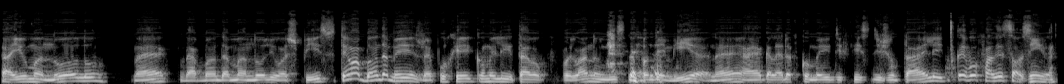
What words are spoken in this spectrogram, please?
Aí o Manolo, né, da banda Manolo e o Hospício. Tem uma banda mesmo, é porque como ele tava, foi lá no início da pandemia, né, aí a galera ficou meio difícil de juntar, ele, eu vou fazer sozinho.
